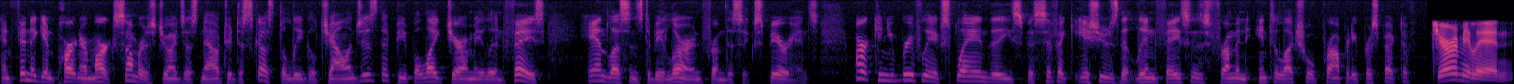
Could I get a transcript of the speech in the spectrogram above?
and Finnegan partner Mark Sommers joins us now to discuss the legal challenges that people like Jeremy Lin face and lessons to be learned from this experience. Mark, can you briefly explain the specific issues that Lin faces from an intellectual property perspective? Jeremy Lin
